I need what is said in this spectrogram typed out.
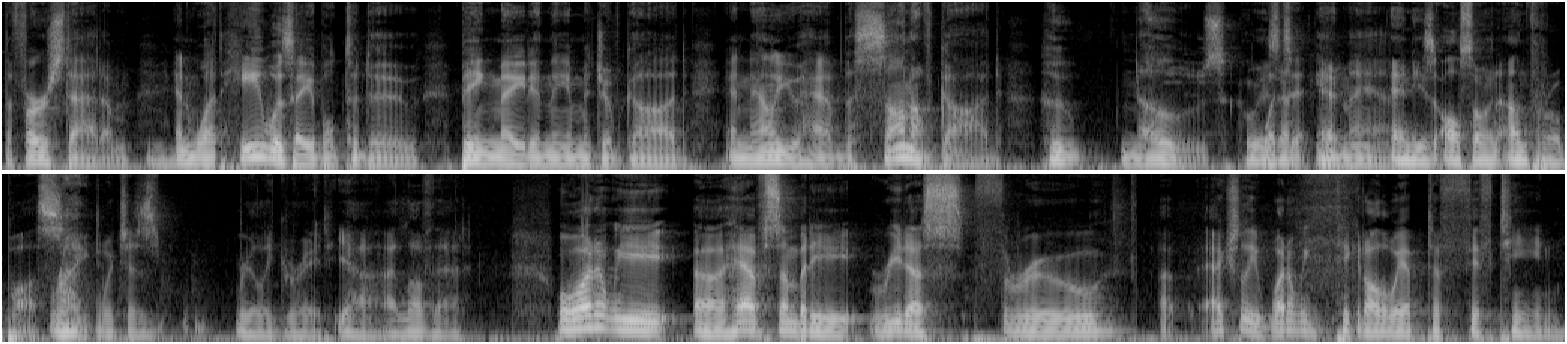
the first Adam and what he was able to do being made in the image of God and now you have the son of God who knows Who is what's in man. And he's also an anthropos. Right. Which is really great. Yeah, I love that. Well, why don't we uh, have somebody read us through? Uh, actually, why don't we take it all the way up to 15?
